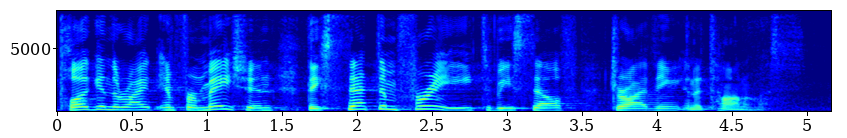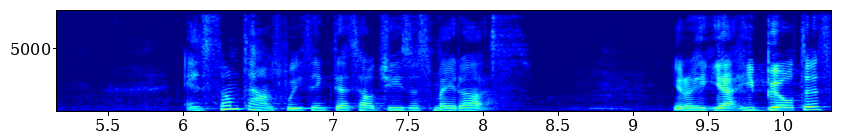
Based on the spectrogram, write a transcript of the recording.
plug in the right information, they set them free to be self driving and autonomous. And sometimes we think that's how Jesus made us. You know, he, yeah, he built us.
